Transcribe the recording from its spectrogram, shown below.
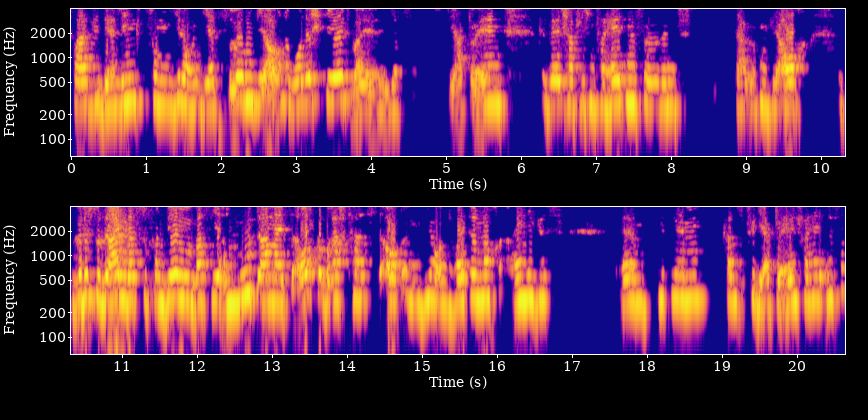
quasi der Link zum Hier und Jetzt irgendwie auch eine Rolle spielt, weil jetzt die aktuellen gesellschaftlichen Verhältnisse sind ja irgendwie auch Würdest du sagen, dass du von dem, was ihr an Mut damals aufgebracht hast, auch Hier und heute noch einiges ähm, mitnehmen kannst für die aktuellen Verhältnisse?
